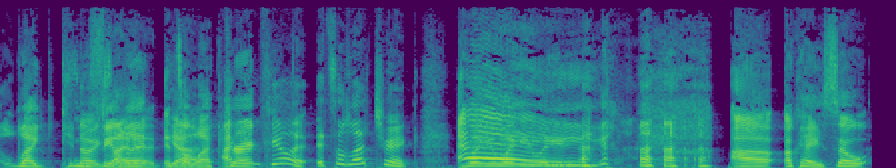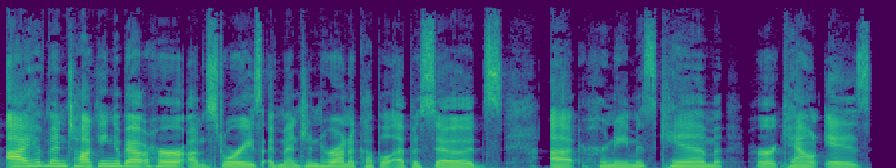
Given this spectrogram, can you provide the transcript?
Like, can so you feel excited. it? It's Yeah, electric. I can feel it. It's electric. Hey! Wiggy wiggy wiggy. Uh, okay, so I have been talking about her on stories. I've mentioned her on a couple episodes. Uh, her name is Kim. Her account is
